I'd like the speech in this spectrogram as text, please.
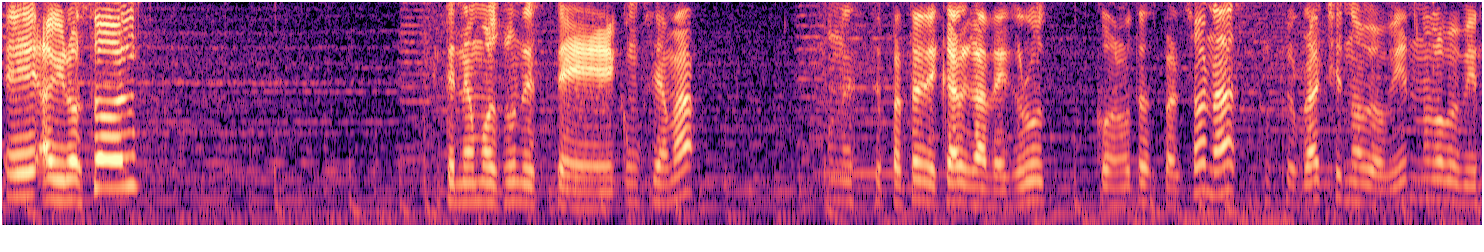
Eh, aerosol. Tenemos un este, ¿cómo se llama? Un este pantalla de carga de Groot con otras personas. Ratchet no veo bien, no lo veo bien.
